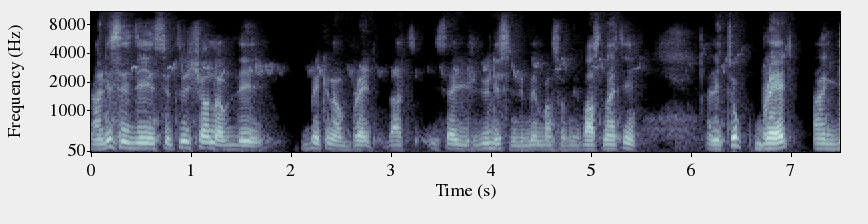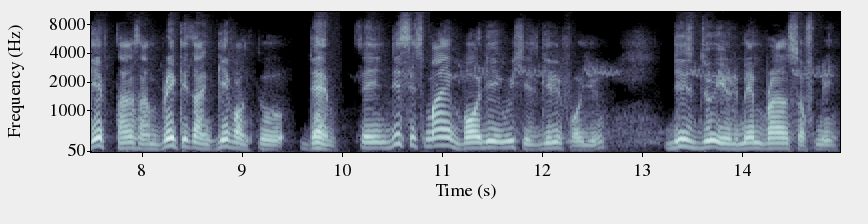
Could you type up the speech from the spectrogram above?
Now this is the institution of the breaking of bread that he said you should do this in remembrance of me. Verse 19. And he took bread and gave thanks and break it and gave unto them, saying, This is my body which is given for you. This do in remembrance of me.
